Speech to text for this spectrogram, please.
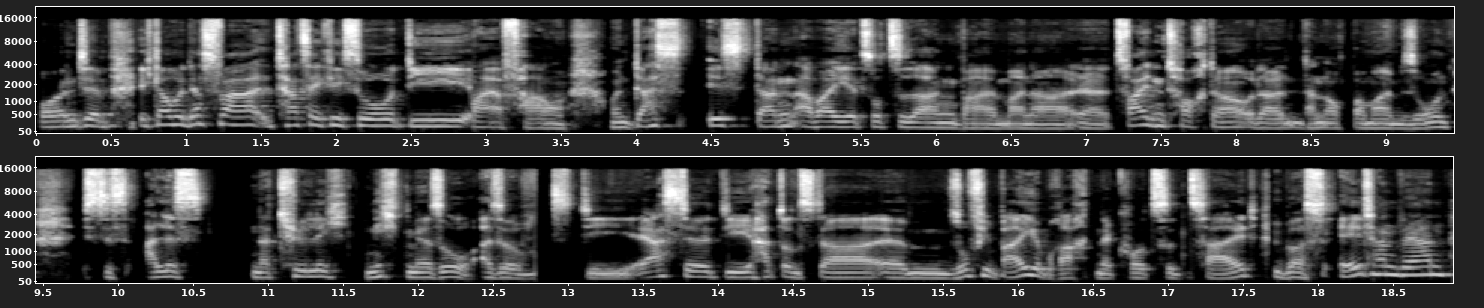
Und äh, ich glaube, das war tatsächlich so die Erfahrung. Und das ist dann aber jetzt sozusagen bei meiner äh, zweiten Tochter oder dann auch bei meinem Sohn, ist es alles natürlich nicht mehr so. Also die erste, die hat uns da ähm, so viel beigebracht in der kurzen Zeit übers Elternwerden,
